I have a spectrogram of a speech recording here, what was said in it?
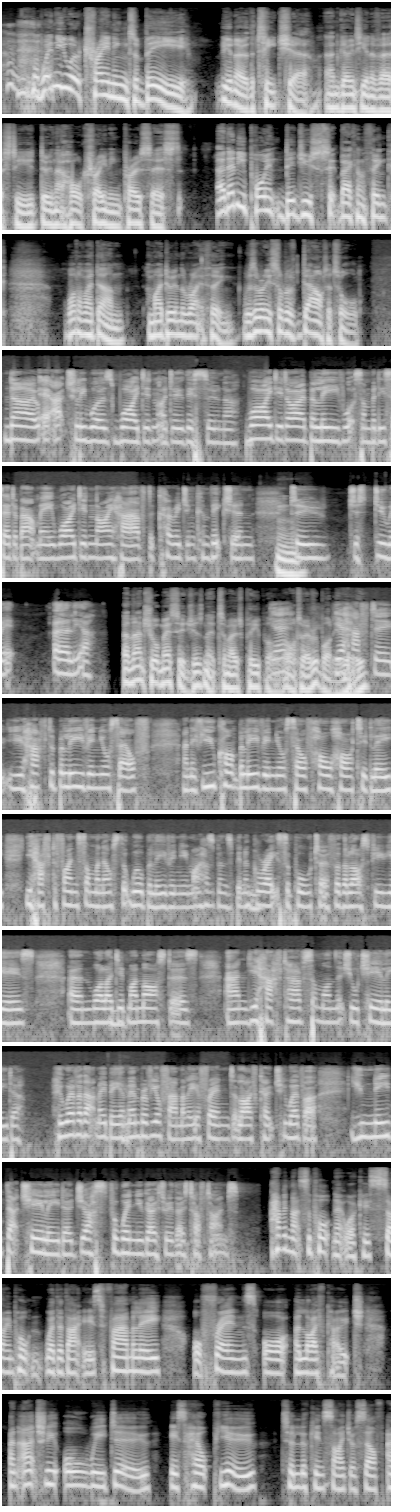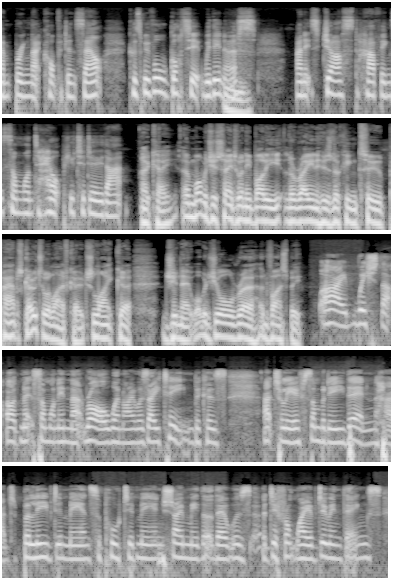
when you were training to be, you know, the teacher and going to university, doing that whole training process, at any point did you sit back and think, what have I done? Am I doing the right thing? Was there any sort of doubt at all? No, it actually was why didn't I do this sooner? Why did I believe what somebody said about me? Why didn't I have the courage and conviction mm. to just do it earlier? And that's your message, isn't it, to most people yeah. or to everybody? You really? have to. You have to believe in yourself. And if you can't believe in yourself wholeheartedly, you have to find someone else that will believe in you. My husband's been a mm. great supporter for the last few years um, while I did my master's. And you have to have someone that's your cheerleader whoever that may be, a yeah. member of your family, a friend, a life coach, whoever, you need that cheerleader just for when you go through those tough times. Having that support network is so important, whether that is family or friends or a life coach. And actually, all we do is help you to look inside yourself and bring that confidence out because we've all got it within mm. us and it's just having someone to help you to do that. Okay. And what would you say to anybody, Lorraine, who's looking to perhaps go to a life coach like uh, Jeanette? What would your uh, advice be? I wish that I'd met someone in that role when I was 18 because actually, if somebody then had believed in me and supported me and shown me that there was a different way of doing things,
